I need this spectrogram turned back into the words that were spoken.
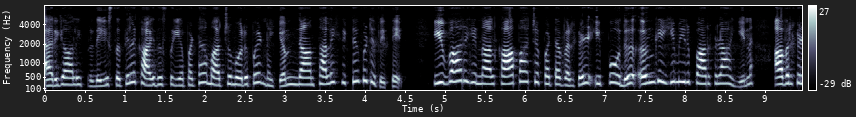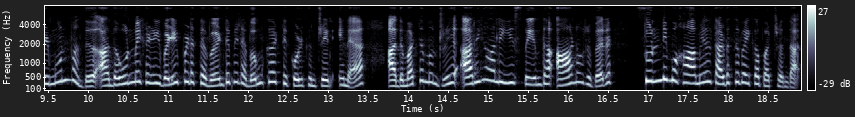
அரியாலை பிரதேசத்தில் கைது செய்யப்பட்ட மற்றும் ஒரு பெண்ணையும் நான் தலையிட்டு விடுவித்தேன். இவ்வாறு என்னால் காப்பாற்றப்பட்டவர்கள் இப்போது எங்கேயும் இருப்பார்களாயின் அவர்கள் முன்வந்து அந்த உண்மைகளை வெளிப்படுத்த வேண்டும் எனவும் கேட்டுக்கொள்கின்றேன் என அது மட்டுமின்றி அரியாலையை சேர்ந்த ஆணொருவர் சுண்டி முகாமில் தடுத்து வைக்கப்பட்டிருந்தார்.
